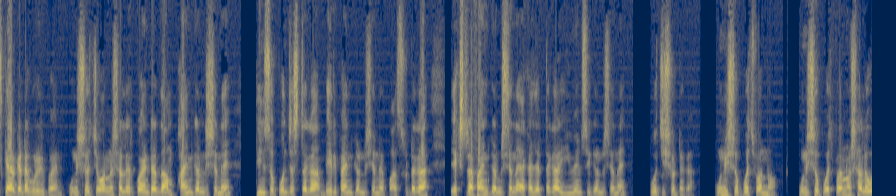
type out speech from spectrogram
স্কোয়ার ক্যাটাগরির কয়েন উনিশশো চুয়ান্ন সালের কয়েনটার দাম ফাইন কন্ডিশনে তিনশো পঞ্চাশ টাকা ভেরি ফাইন কন্ডিশনে পাঁচশো টাকা এক্সট্রা ফাইন কন্ডিশনে এক হাজার টাকা আর ইউএনসি কন্ডিশনে পঁচিশশো টাকা। উনিশশো পঁচপান্ন উনিশশো পঁচপান্ন সালেও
